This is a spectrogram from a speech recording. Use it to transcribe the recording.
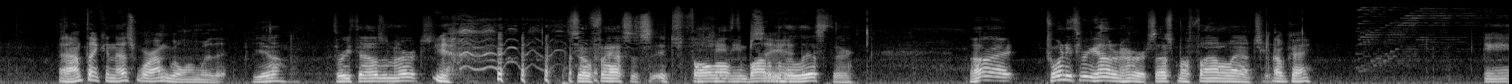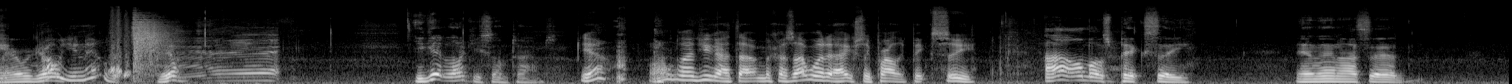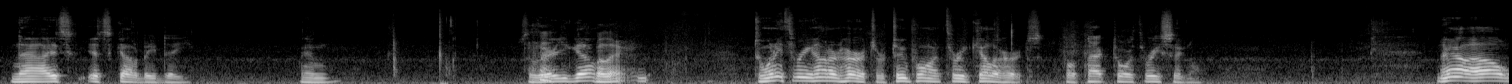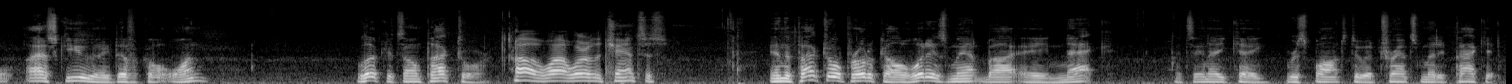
and I'm thinking that's where I'm going with it. yeah, three thousand hertz. Yeah. so fast it's it's fall off the bottom of the it. list there. All right, twenty three hundred hertz. That's my final answer. Okay. And- There we go. Oh, you nailed it. Yeah. You get lucky sometimes. Yeah. Well, I'm glad you got that one because I would have actually probably picked C. I almost picked C, and then I said, "No, it's it's got to be D." And so there you go. Well, there, 2300 hertz or 2.3 kilohertz for Pactor 3 signal. Now I'll ask you a difficult one. Look, it's on Pactor. oh wow, what are the chances? In the Pactor protocol, what is meant by a NAK, it's NAK, response to a transmitted packet?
